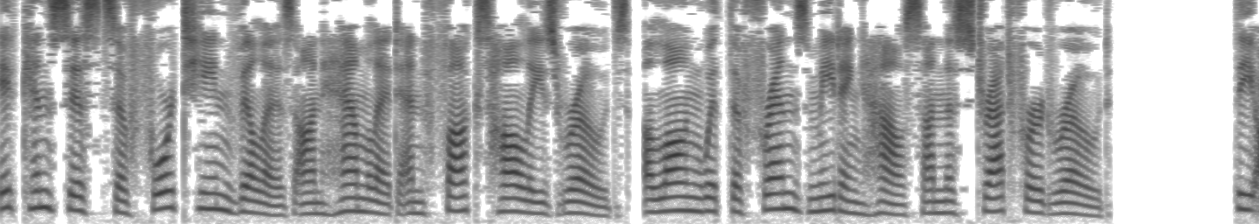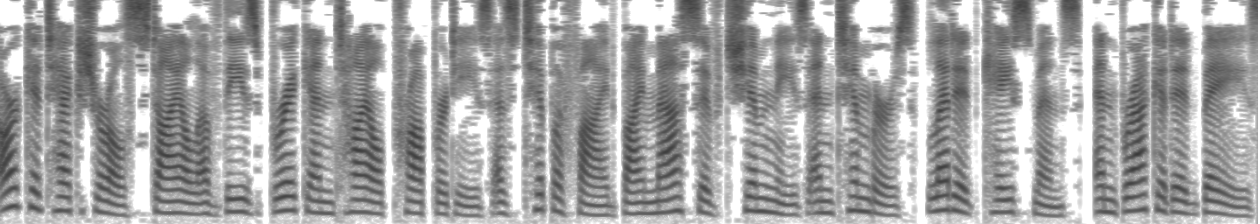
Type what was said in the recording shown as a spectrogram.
It consists of 14 villas on Hamlet and Fox Hollies roads, along with the Friends Meeting House on the Stratford Road. The architectural style of these brick and tile properties is typified by massive chimneys and timbers, leaded casements, and bracketed bays.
